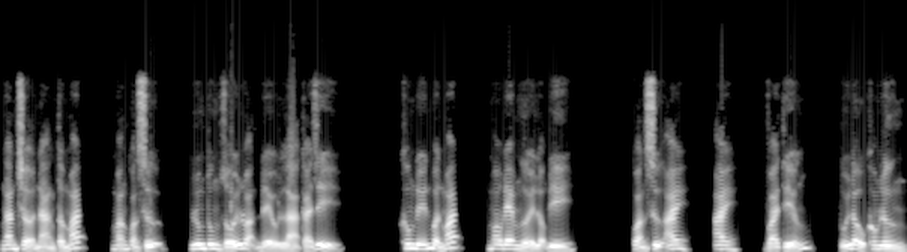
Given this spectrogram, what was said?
ngăn trở nàng tầm mắt, mắng quản sự, lung tung rối loạn đều là cái gì. Không đến bẩn mắt, mau đem người lộng đi. Quản sự ai, ai, vài tiếng, túi đầu không lưng,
